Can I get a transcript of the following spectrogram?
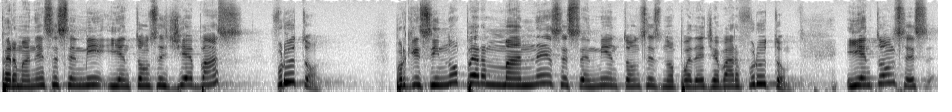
permaneces en mí y entonces llevas fruto. Porque si no permaneces en mí, entonces no puedes llevar fruto. Y entonces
